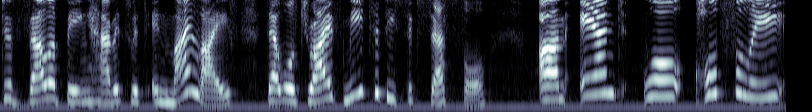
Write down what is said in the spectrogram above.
developing habits within my life that will drive me to be successful um, and will hopefully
